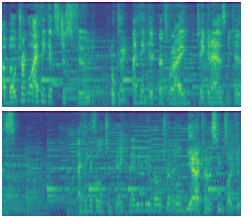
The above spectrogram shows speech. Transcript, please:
a Bowtruckle. I think it's just food. Okay, I think it that's what I take it as because I think it's a little too big maybe to be a bow truckle. yeah, it kind of seems like it.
